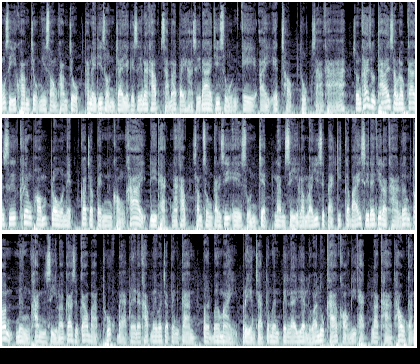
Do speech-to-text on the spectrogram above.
2 สีความจุมี2 ความจุ ท่านไหนที่สนใจอยากจะซื้อนะครับ สามารถไปหาซื้อได้ที่ศูนย์ AIS Shop ทุกสาขา ส่วนค่ายสุดท้ายสำหรับการซื้อเครื่องพร้อมโปรเน็ตก็จะเป็นของค่าย d t แทนะครับ Samsung Galaxy A07 RAM 4 ROM 128 g b ซื้อได้ที่ราคาเริ่มต้น 1,499 บาททุกแบบเลยนะครับ ไม่ว่าจะเป็นการเปิดเบอร์ใหม่ เปลี่ยนจากเติมเงินเป็นรายเดือนหรือว่าลูกค้าของ d t แทราคาเท่ากัน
